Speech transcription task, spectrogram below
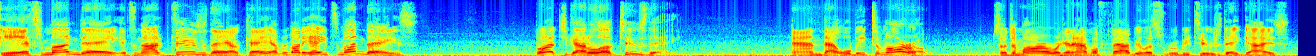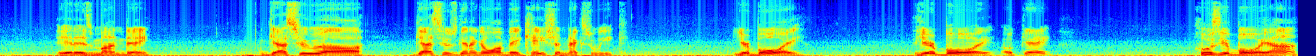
It's Monday. It's not Tuesday, okay? Everybody hates Mondays. But you gotta love Tuesday. And that will be tomorrow. So tomorrow we're gonna have a fabulous Ruby Tuesday, guys. It is Monday. Guess who uh guess who's gonna go on vacation next week? Your boy, your boy, okay? Who's your boy, huh?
